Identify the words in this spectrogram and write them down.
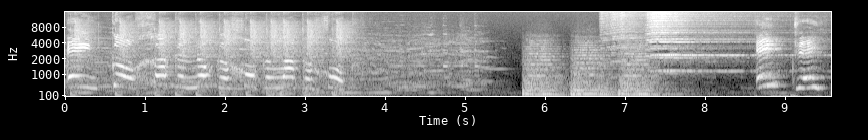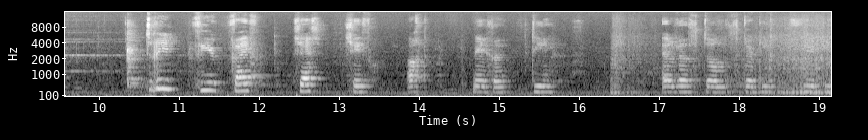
1, kok, gakken, nokken, gokken, lakken, gok. 1, 2, 3, 4, 5, 6, 7, 8, 9, 10, 11, 12, 13, 14,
